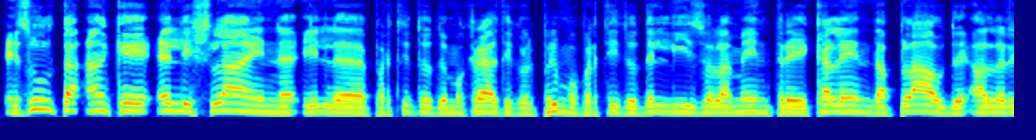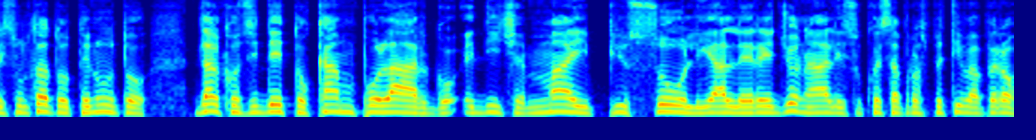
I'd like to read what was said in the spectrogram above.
Esulta anche Ellie Schlein, il Partito Democratico, il primo partito dell'isola, mentre Calenda applaude al risultato ottenuto dal cosiddetto campo largo e dice mai più soli alle regionali. Su questa prospettiva però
